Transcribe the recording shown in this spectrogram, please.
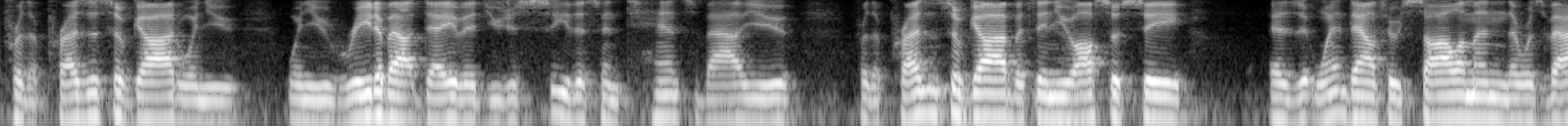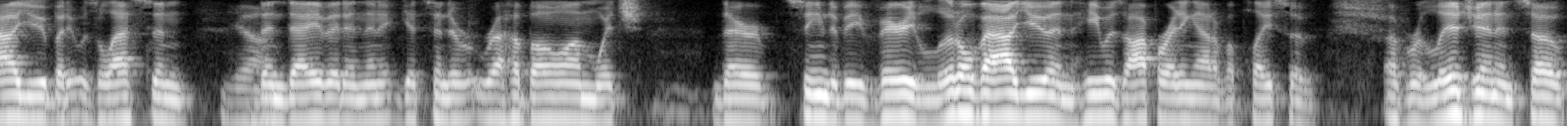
for the presence of God. When you when you read about David, you just see this intense value for the presence of God, but then you also see as it went down through Solomon, there was value, but it was less than, Yeah. than David. And then it gets into Rehoboam, which there seemed to be very little value, and he was operating out of a place of, of religion. And so,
